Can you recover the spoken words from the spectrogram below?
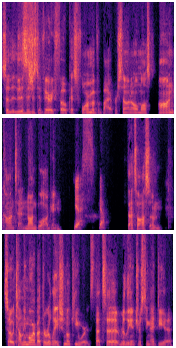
So th- this is just a very focused form of a buyer persona, almost on content, non blogging. Yes. Yeah. That's awesome. So tell me more about the relational keywords. That's a really interesting idea.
